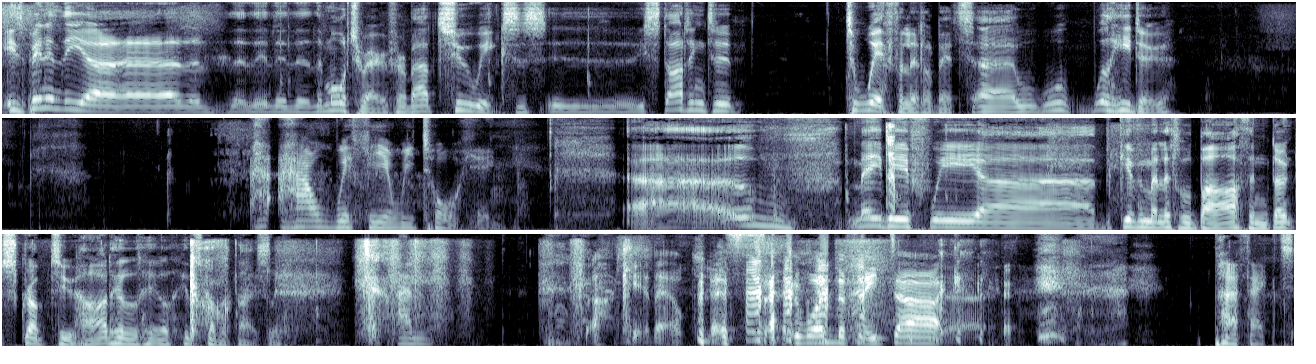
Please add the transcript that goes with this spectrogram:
He's been in the, uh, the, the, the, the, the mortuary for about two weeks. He's, uh, he's starting to to whiff a little bit. Uh, will, will he do? H- how whiffy are we talking? Uh, maybe if we uh, give him a little bath and don't scrub too hard, he'll he'll he'll scrub it nicely. And Fucking hell. That's so wonderfully dark. perfect.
